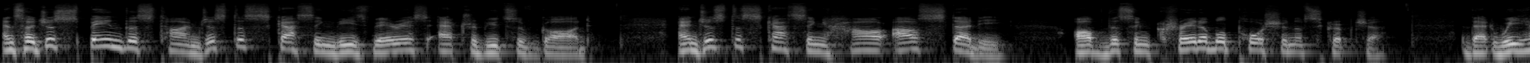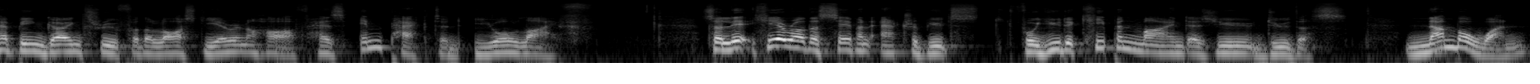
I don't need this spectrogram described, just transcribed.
And so just spend this time just discussing these various attributes of God and just discussing how our study of this incredible portion of Scripture that we have been going through for the last year and a half has impacted your life. So let, here are the seven attributes for you to keep in mind as you do this. Number one,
